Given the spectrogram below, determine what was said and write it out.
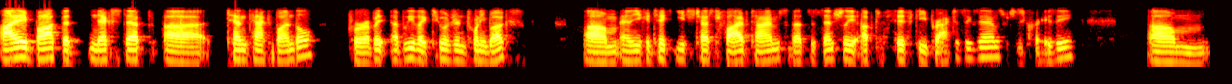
I bought the Next Step uh, 10 pack bundle for I believe like 220 bucks. Um, and you can take each test five times, so that's essentially up to 50 practice exams, which is crazy. Um,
